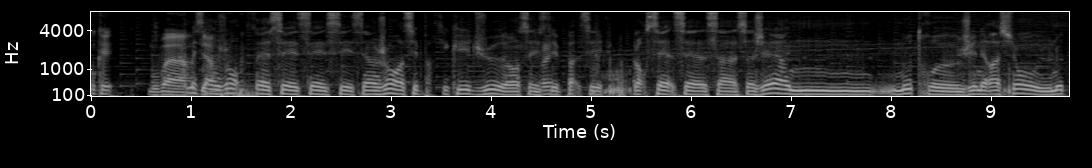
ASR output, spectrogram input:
Ok. Bon bah. Ah, mais c'est un genre, c'est- c'est- c'est c'est- c'est un genre assez particulier de jeu. hein, C'est Ouais. c'est pas, c'est alors c'est c'est- ça, ça gère une, une autre euh, génération, une autre,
